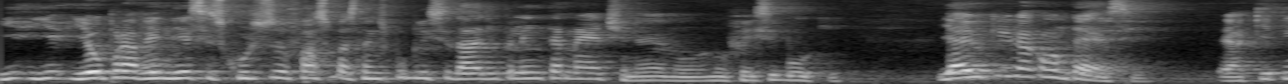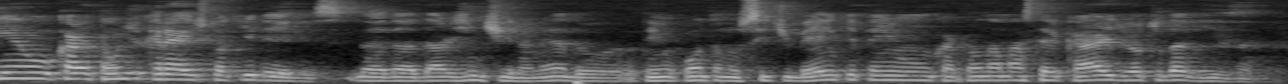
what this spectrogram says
e, e- e eu, para vender esses cursos, eu faço bastante publicidade pela internet, né? No, no Facebook. E aí o que que acontece? É, aqui tem o cartão de crédito aqui deles, da, da, da Argentina, né? Do- eu tenho conta no Citibank tenho um cartão da Mastercard e outro da Visa.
